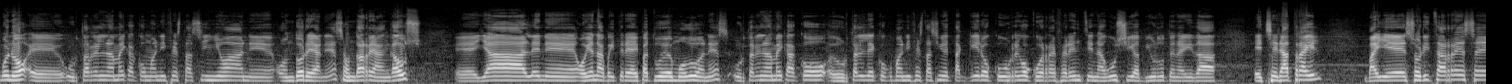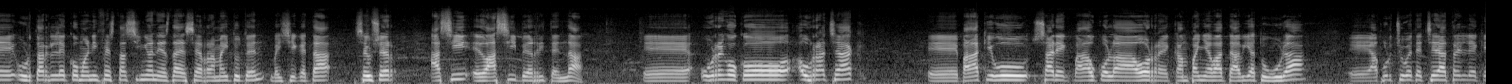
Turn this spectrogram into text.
bueno, e, urtarrelen 11ko manifestazioan e, ondorean, ez? Ondarrean gauz, e, ja lehen e, oianak baitere aipatu den moduan, ez? Urtarrelen 11ko e, urtarreleko manifestazio eta geroko urrengoko referentzia nagusia bihurtuten ari da etxera trail, Bai, e, zoritzarrez e, urtarrileko manifestazioan ez da ezer amaituten, baizik eta zeu zer hasi edo hasi berriten da. E, urrengoko aurratsak e, badakigu sarek badaukola horre kanpaina bat abiatu gura. E, apurtxu bete txera trailek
